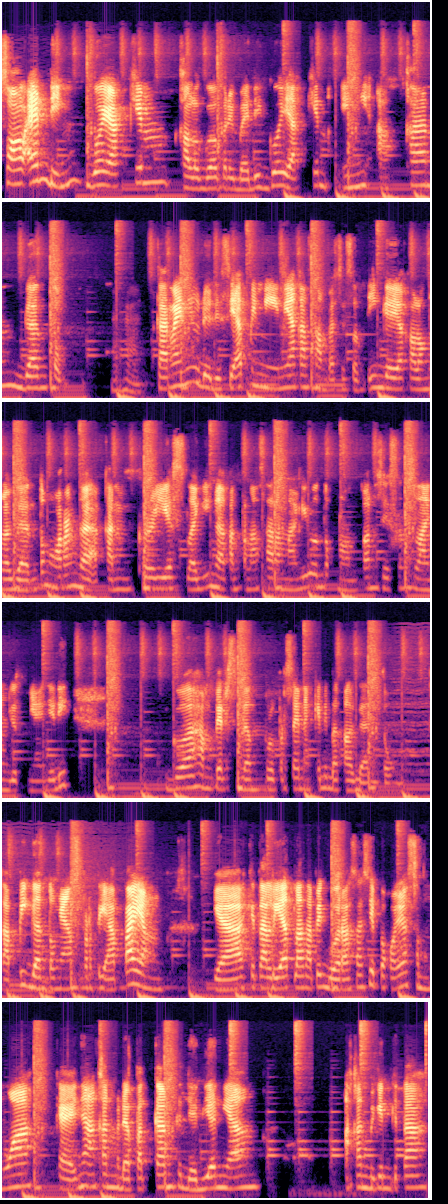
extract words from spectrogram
soal ending gue yakin kalau gue pribadi gue yakin ini akan gantung karena ini udah disiapin nih ini akan sampai season 3 ya. Kalau nggak gantung orang nggak akan curious lagi nggak akan penasaran lagi untuk nonton season selanjutnya. Jadi gue hampir 90% yakin ini bakal gantung. Tapi gantung yang seperti apa yang ya kita lihat lah. Tapi gue rasa sih pokoknya semua kayaknya akan mendapatkan kejadian yang akan bikin kita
